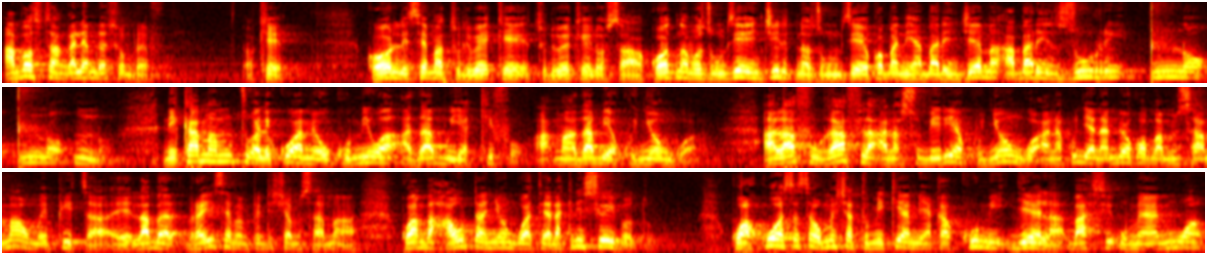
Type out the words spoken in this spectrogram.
ambao tutaangalia muda sio mrefu. Okay. Kwa nilisema tuliweke tuliweke hilo sawa. Kwa tunavyozungumzia injili tunazungumzia hiyo kwamba ni habari njema habari nzuri mno mno mno ni kama mtu alikuwa amehukumiwa adhabu ya kifo ama adhabu ya kunyongwa. Alafu ghafla anasubiria kunyongwa anakuja anaambiwa kwamba msamaha umepita e, labda rais amepitisha msamaha kwamba hautanyongwa tena. Lakini sio hivyo tu. Kwa kuwa sasa umeshatumikia miaka kumi jela basi umeamua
